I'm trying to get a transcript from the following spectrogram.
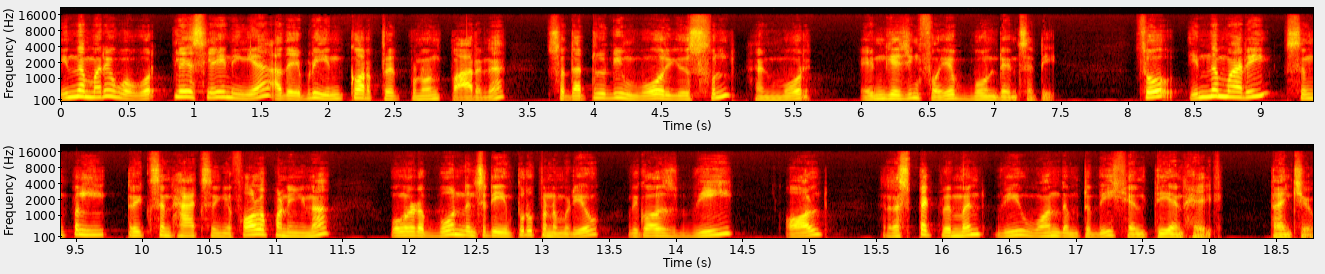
இந்த மாதிரி உங்கள் ஒர்க் பிளேஸ்லேயே நீங்கள் அதை எப்படி இன்கார்பரேட் பண்ணணும்னு பாருங்கள் so that will be more useful and more engaging for your bone density so இந்த மாதிரி சிம்பிள் ட்ரிக்ஸ் அண்ட் ஹேக்ஸ் நீங்கள் ஃபாலோ பண்ணிங்கன்னா உங்களோட போன் டென்சிட்டி இம்ப்ரூவ் பண்ண முடியும் because we all respect women we want them to be healthy and health thank you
